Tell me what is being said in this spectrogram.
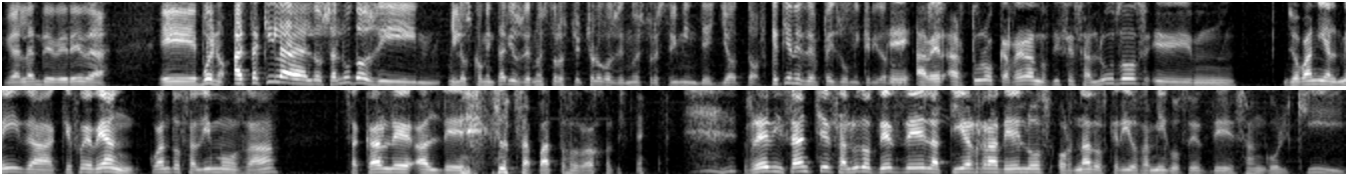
Galán de vereda. Eh, bueno, hasta aquí la- los saludos y, y los comentarios de nuestros chochólogos de nuestro streaming de Yotov. ¿Qué tienes en Facebook, mi querido Eh, a ver, Arturo Carrera nos dice saludos. eh, mm, Giovanni Almeida, ¿qué fue? Vean, ¿cuándo salimos a sacarle al de los zapatos rojos? Freddy Sánchez, saludos desde la tierra de los hornados, queridos amigos, desde Sangolquí.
